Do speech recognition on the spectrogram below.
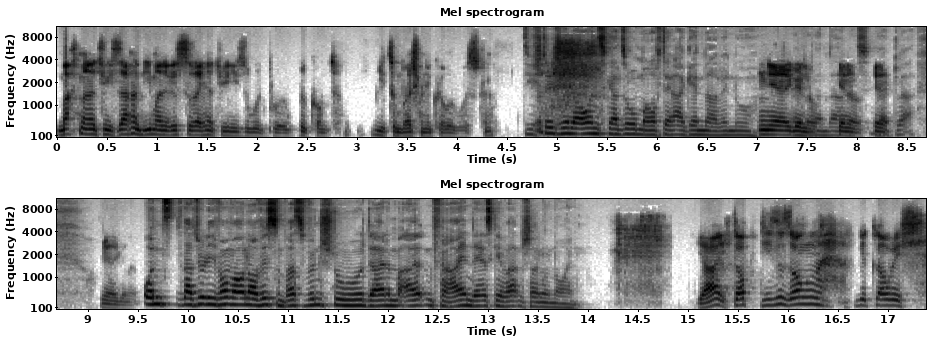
macht man natürlich Sachen, die man in Österreich natürlich nicht so gut bekommt, wie zum Beispiel eine Currywurst. Ne? Die steht hier bei uns ganz oben auf der Agenda, wenn du. Ja, genau. genau ja. ja, klar. Ja, genau. Und natürlich wollen wir auch noch wissen, was wünschst du deinem alten Verein, der SG Wattenstein 09? Ja, ich glaube, die Saison wird, glaube ich,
